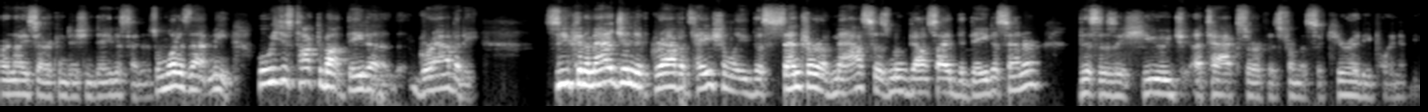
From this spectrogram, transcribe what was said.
our nice air conditioned data centers. And what does that mean? Well, we just talked about data gravity. So you can imagine if gravitationally the center of mass has moved outside the data center, this is a huge attack surface from a security point of view.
